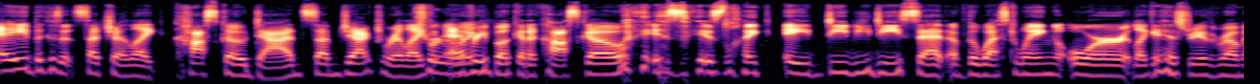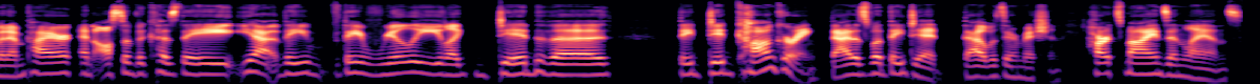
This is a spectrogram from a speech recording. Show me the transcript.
A because it's such a like Costco dad subject where like Truly. every book at a Costco is is like a DVD set of the West Wing or like a history of the Roman Empire and also because they yeah, they they really like did the they did conquering. That is what they did. That was their mission. Hearts, minds and lands.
